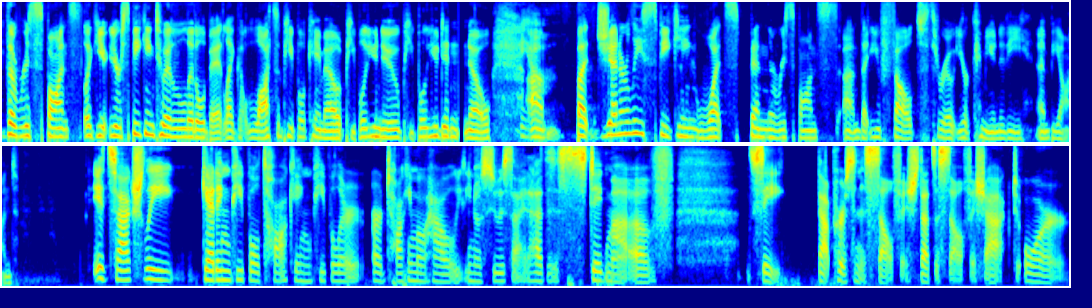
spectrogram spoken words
the response like you, you're speaking to it a little bit like lots of people came out, people you knew, people you didn't know. yeah. Um, but generally speaking, what's been the response um, that you felt throughout your community and beyond? it's actually getting people talking people are are talking about how you know suicide has this stigma of say that person is selfish that's a selfish act or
